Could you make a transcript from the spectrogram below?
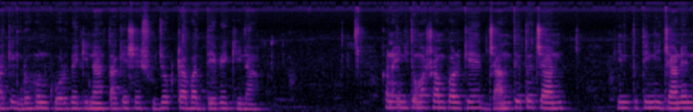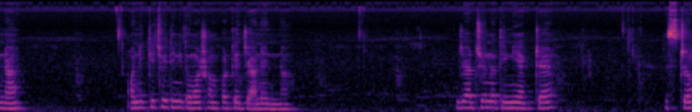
তাকে গ্রহণ করবে কিনা, তাকে সে সুযোগটা আবার দেবে কিনা। কারণ ইনি তোমার সম্পর্কে জানতে তো চান, কিন্তু তিনি জানেন না। অনেক কিছুই তিনি তোমার সম্পর্কে জানেন না। যার জন্য তিনি একটা স্ট্রং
